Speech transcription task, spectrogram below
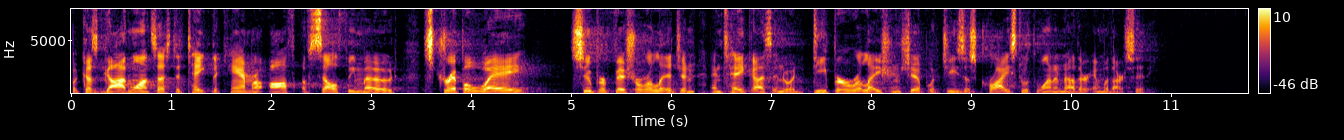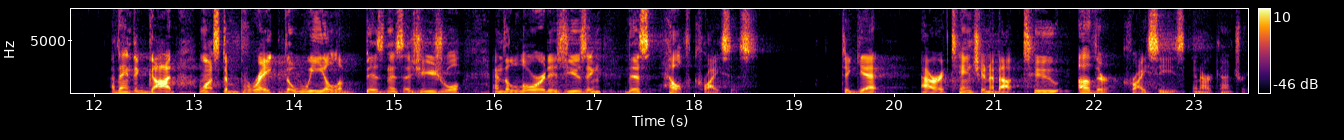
Because God wants us to take the camera off of selfie mode, strip away superficial religion, and take us into a deeper relationship with Jesus Christ, with one another, and with our city. I think that God wants to break the wheel of business as usual, and the Lord is using this health crisis to get our attention about two other crises in our country.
